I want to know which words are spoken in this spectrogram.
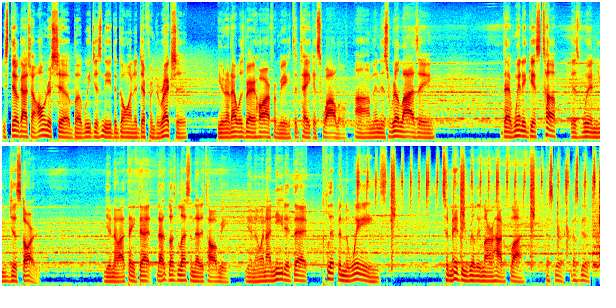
you still got your ownership, but we just need to go in a different direction. You know, that was very hard for me to take and swallow. Um, and it's realizing that when it gets tough is when you just start. You know, I think that that's the lesson that it taught me, you know, and I needed that clip in the wings to make me really learn how to fly. That's good. That's good.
